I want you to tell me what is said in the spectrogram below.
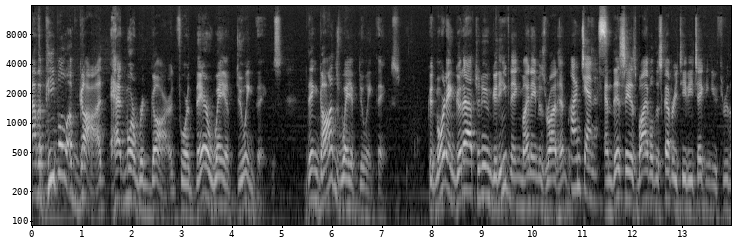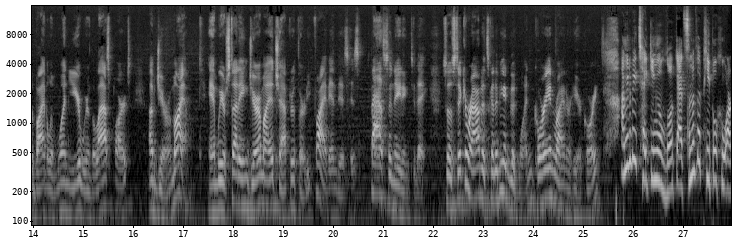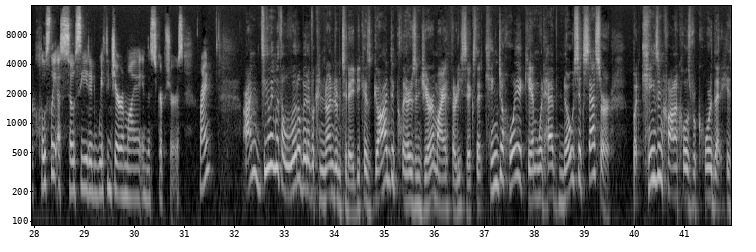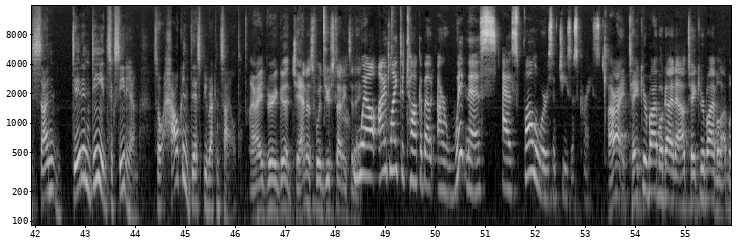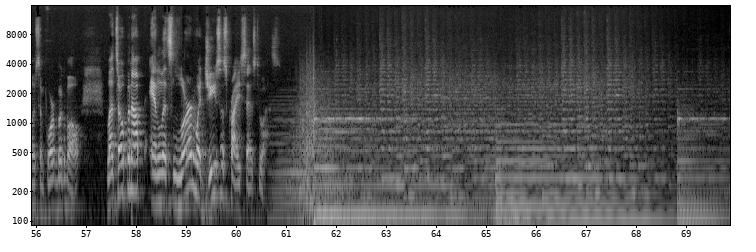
Now, the people of God had more regard for their way of doing things than God's way of doing things. Good morning, good afternoon, good evening. My name is Rod Hembree. I'm Janice. And this is Bible Discovery TV, taking you through the Bible in one year. We're in the last part of Jeremiah. And we are studying Jeremiah chapter 35. And this is fascinating today. So stick around. It's going to be a good one. Corey and Ryan are here. Corey? I'm going to be taking a look at some of the people who are closely associated with Jeremiah in the scriptures. Ryan? I'm dealing with a little bit of a conundrum today because God declares in Jeremiah 36 that King Jehoiakim would have no successor, but Kings and Chronicles record that his son did indeed succeed him. So, how can this be reconciled? All right, very good. Janice, would you study today? Well, I'd like to talk about our witness as followers of Jesus Christ. All right, take your Bible guide out, take your Bible out, most important book of all. Let's open up and let's learn what Jesus Christ says to us.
